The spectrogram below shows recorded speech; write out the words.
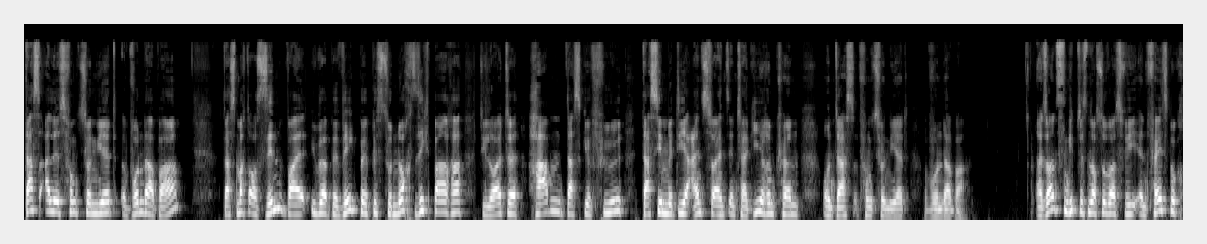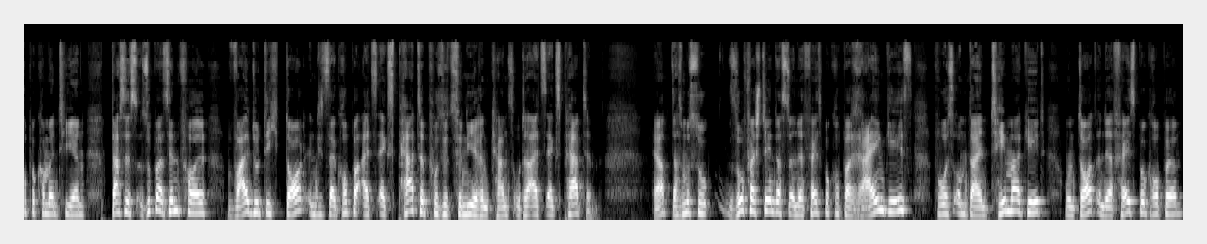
Das alles funktioniert wunderbar. Das macht auch Sinn, weil über Bewegtbild bist du noch sichtbarer. Die Leute haben das Gefühl, dass sie mit dir eins zu eins interagieren können und das funktioniert wunderbar. Ansonsten gibt es noch sowas wie in Facebook-Gruppe kommentieren. Das ist super sinnvoll, weil du dich dort in dieser Gruppe als Experte positionieren kannst oder als Expertin. Ja, das musst du so verstehen, dass du in der Facebook-Gruppe reingehst, wo es um dein Thema geht und dort in der Facebook-Gruppe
